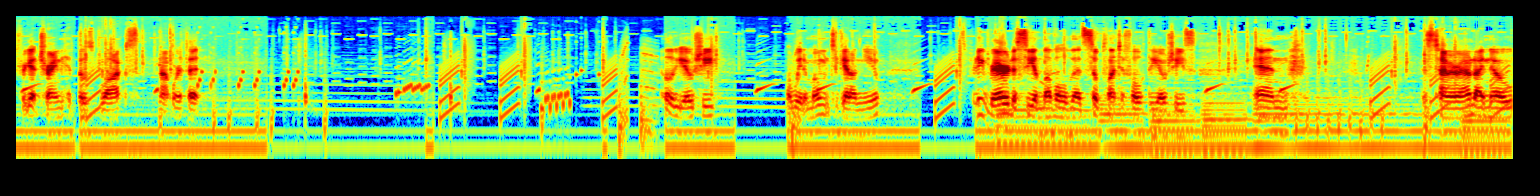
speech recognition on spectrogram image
Forget trying to hit those blocks. Not worth it. Hello, Yoshi. I'll wait a moment to get on you. It's pretty rare to see a level that's so plentiful with the Yoshis. And this time around, I know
